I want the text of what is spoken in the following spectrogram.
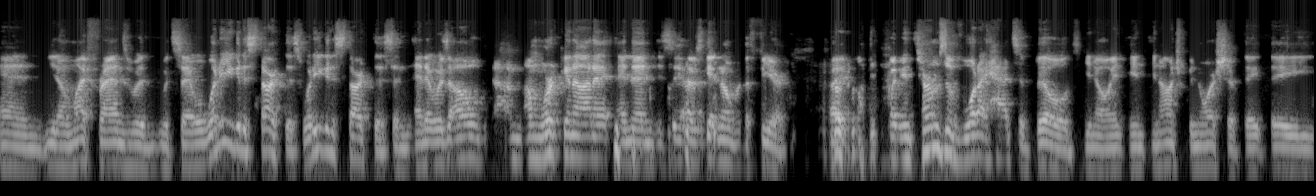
And, you know, my friends would, would say, well, when are you going to start this? What are you going to start this? And, and it was, oh, I'm, I'm working on it. And then I was getting over the fear. Right? but in terms of what I had to build, you know, in, in, in entrepreneurship, they, they,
